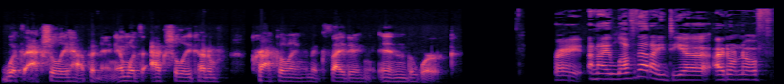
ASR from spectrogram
what's actually happening and what's actually kind of crackling and exciting in the work. Right. And I love that idea. I don't know if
